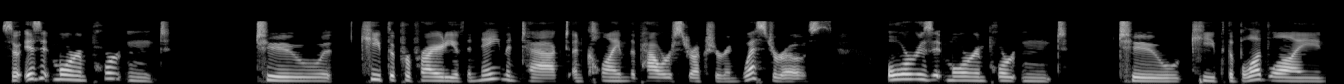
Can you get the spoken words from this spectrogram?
So is it more important to keep the propriety of the name intact and climb the power structure in Westeros? Or is it more important to keep the bloodline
